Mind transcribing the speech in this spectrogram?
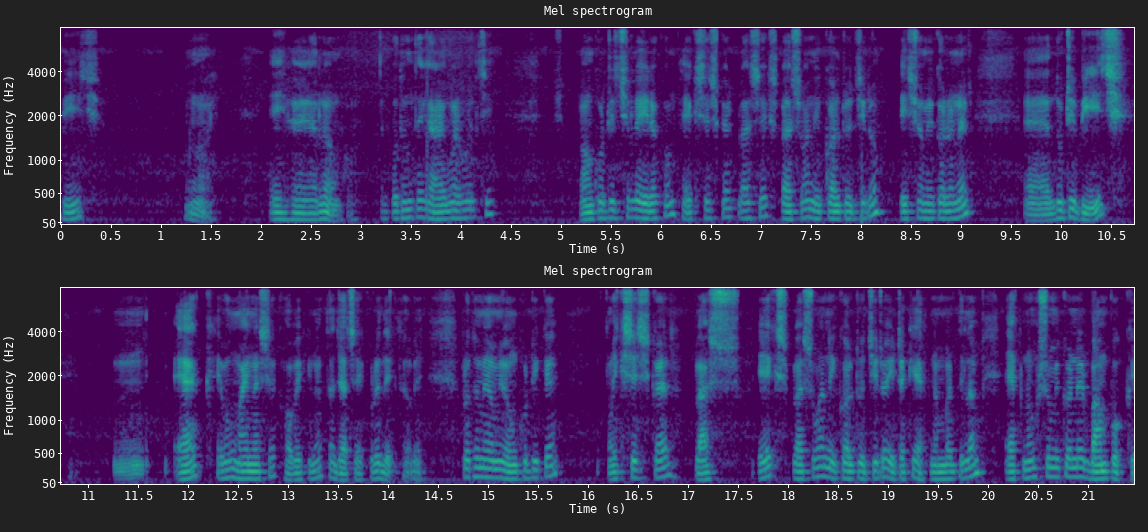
বীজ নয়। এই হয়ে গেল অঙ্ক। প্রথম থেকে আরেকবার বলছি, অঙ্কটি ছিল এরকম x square plus x plus one equal to zero এই সমীকরণের দুটি বীজ। এক এবং মাইনাস এক হবে কিনা তা যাচাই করে দেখতে হবে। প্রথমে আমি অঙ্কটিকে x square plus x plus one equal to zero এটাকে এক নম্বর দিলাম। এক নং সমীকরণের বাম পক্ষে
